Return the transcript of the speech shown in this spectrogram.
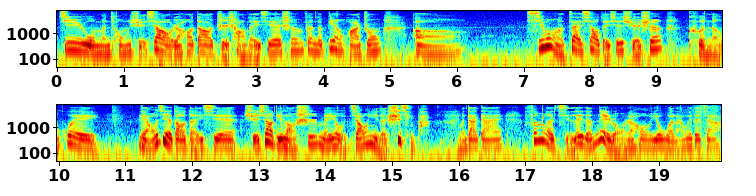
基于我们从学校然后到职场的一些身份的变化中，呃，希望在校的一些学生可能会。了解到的一些学校里老师没有教你的事情吧。我们大概分了几类的内容，然后由我来为大家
